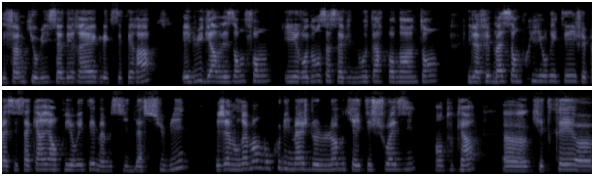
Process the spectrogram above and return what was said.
des femmes qui obéissent à des règles, etc. Et lui garde les enfants. Il renonce à sa vie de motard pendant un temps il a fait mm. passer en priorité, il fait passer sa carrière en priorité, même s'il l'a subi. Et j'aime vraiment beaucoup l'image de l'homme qui a été choisi, en tout cas, euh, qui est très euh,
